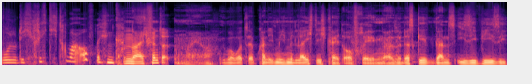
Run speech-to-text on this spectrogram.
wo du dich richtig drüber aufregen kannst. Na, ich finde, naja, über WhatsApp kann ich mich mit Leichtigkeit aufregen. Also das geht ganz easy peasy.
